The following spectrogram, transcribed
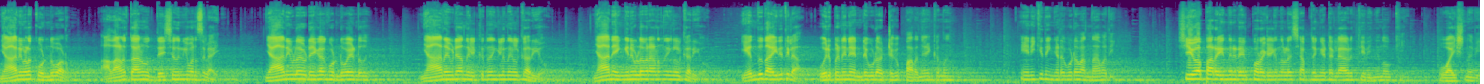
ഞാനിവളെ കൊണ്ടുപോകണം. അതാണ് താൻ ഉദ്ദേശിച്ചത് എനിക്ക് മനസ്സിലായി. ഞാനിവിടെ എവിടേക്കാണ് കൊണ്ടുപോയേണ്ടത്? ഞാൻ എവിടെയാണ് നിൽക്കുന്നതെങ്കിൽ നിങ്ങൾക്കറിയോ? ഞാൻ എങ്ങനെയുള്ളവരാണെന്ന് നിങ്ങൾക്കറിയോ? എന്ത് ധൈര്യത്തിലാണ് ഒരു പെണ്ണിനെ എന്റെ കൂടെ ഒറ്റയ്ക്ക് പറഞ്ഞേക്കുന്നത് എനിക്ക് നിങ്ങളുടെ കൂടെ വന്നാൽ മതി. ശിവ പറയുന്നതിനിടയിൽ പുറകിൽ നിന്നുള്ള ശബ്ദം കേട്ട് എല്ലാവരും തിരിഞ്ഞു നോക്കി. വൈഷ്ണവി.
